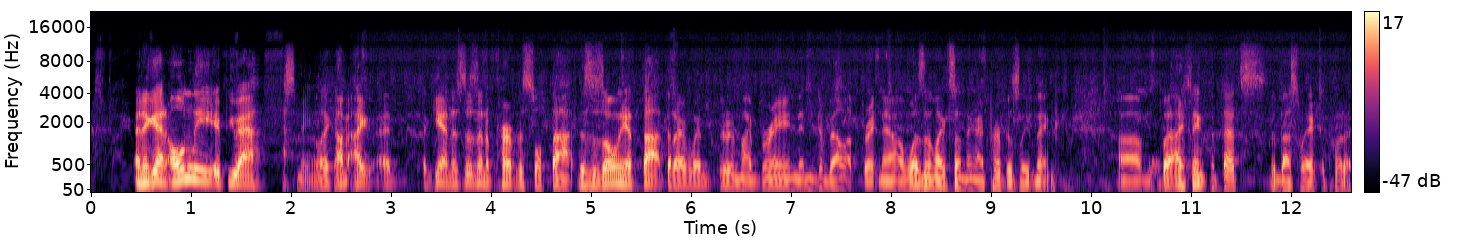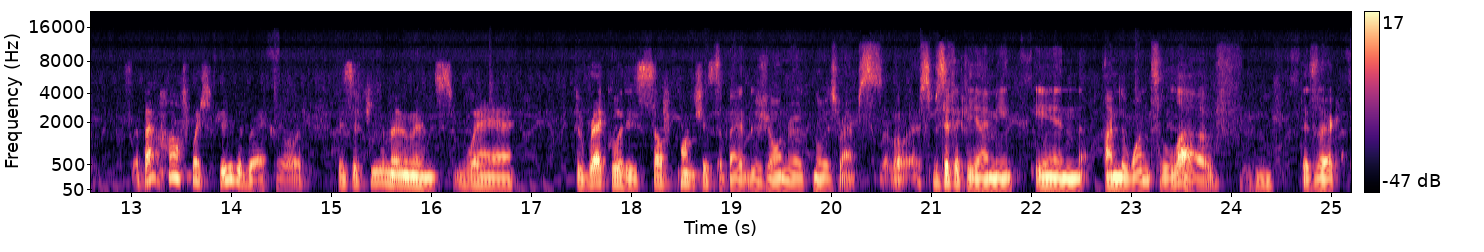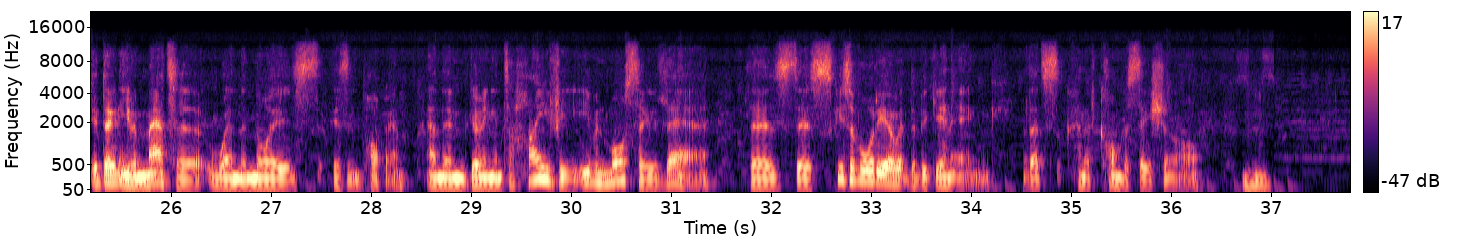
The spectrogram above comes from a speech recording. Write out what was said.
And again only if you ask me. Like i'm I, I again this isn't a purposeful thought. This is only a thought that i went through in my brain and developed right now. It wasn't like something i purposely think. Um, but i think that that's the best way i could put it about halfway through the record, there's a few moments where the record is self-conscious about the genre of noise raps. Specifically, I mean, in "I'm the One to Love," there's like it don't even matter when the noise isn't popping. And then going into Hy-Vee, even more so there, there's this piece of audio at the beginning that's kind of conversational, mm-hmm.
